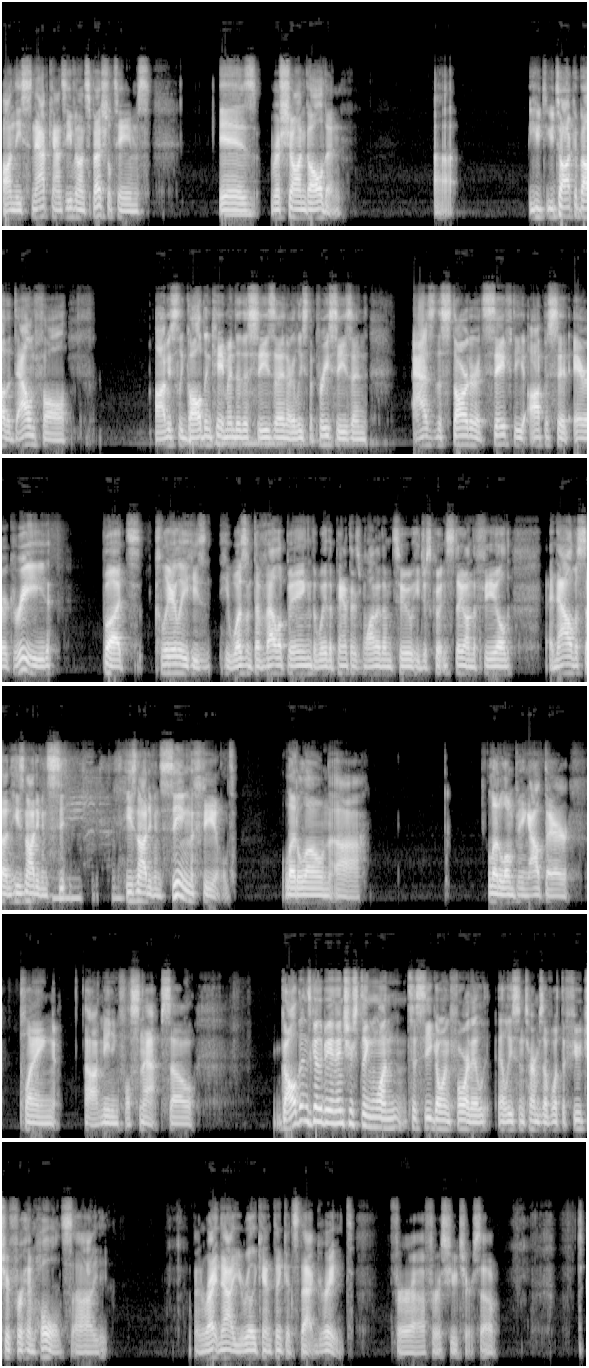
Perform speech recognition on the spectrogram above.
on these snap counts, even on special teams, is Rashaan Gaulden. Uh, you you talk about the downfall. Obviously, Gaulden came into this season, or at least the preseason, as the starter at safety opposite Eric Reid, but clearly he's he wasn't developing the way the Panthers wanted him to. He just couldn't stay on the field, and now all of a sudden he's not even see, he's not even seeing the field, let alone uh, let alone being out there playing uh, meaningful snaps. So Gaulden's going to be an interesting one to see going forward, at least in terms of what the future for him holds. Uh, and right now, you really can't think it's that great for uh, for his future. So,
